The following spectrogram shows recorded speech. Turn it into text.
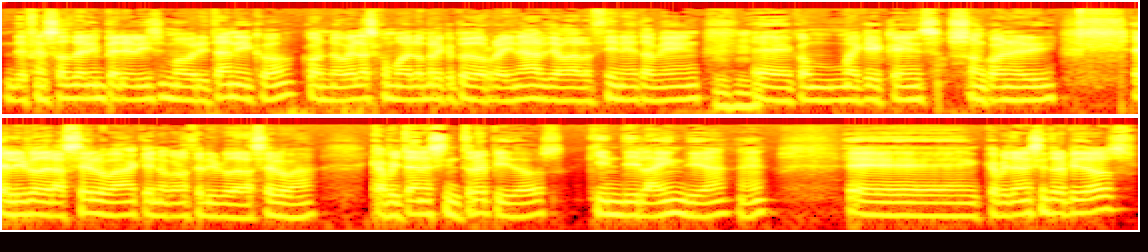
defensor del imperialismo británico, con novelas como El hombre que pudo reinar, llevado al cine también, eh, con Michael Caine, Sean Connery, El libro de la selva, quien no conoce el libro de la selva, Capitanes intrépidos, Kindi la India, ¿eh? Eh, Capitanes intrépidos,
